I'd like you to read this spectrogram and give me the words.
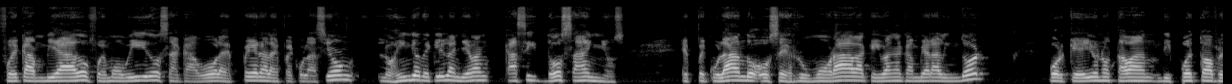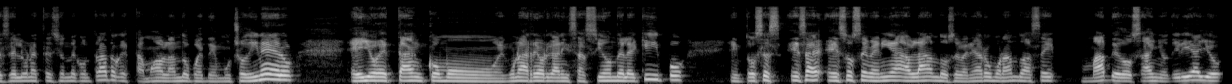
fue cambiado, fue movido, se acabó la espera, la especulación. Los indios de Cleveland llevan casi dos años especulando o se rumoraba que iban a cambiar a Lindor porque ellos no estaban dispuestos a ofrecerle una extensión de contrato, que estamos hablando pues de mucho dinero. Ellos están como en una reorganización del equipo. Entonces, eso se venía hablando, se venía rumorando hace más de dos años, diría yo.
